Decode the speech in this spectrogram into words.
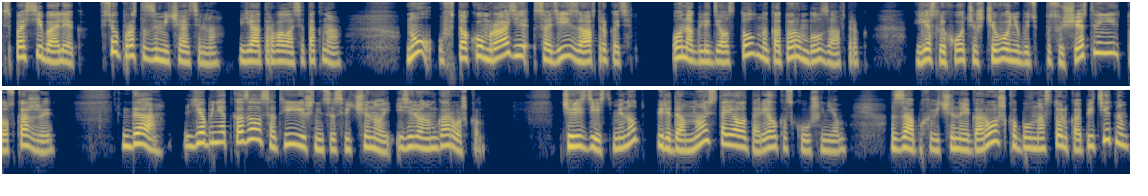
Спасибо, Олег. Все просто замечательно. Я оторвалась от окна. Ну, в таком разе садись завтракать. Он оглядел стол, на котором был завтрак. Если хочешь чего-нибудь посущественней, то скажи. Да, я бы не отказалась от яичницы с ветчиной и зеленым горошком. Через 10 минут передо мной стояла тарелка с кушаньем. Запах ветчины и горошка был настолько аппетитным,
